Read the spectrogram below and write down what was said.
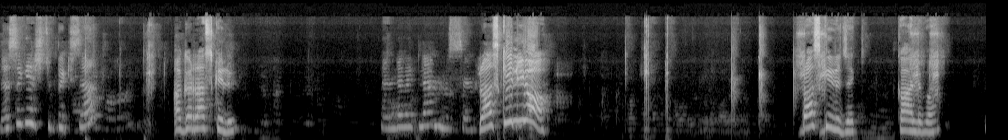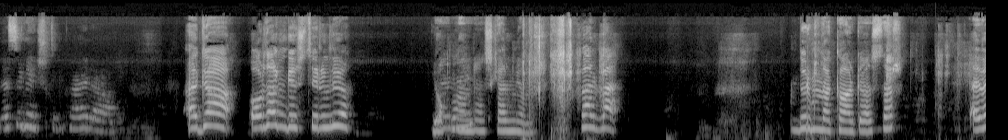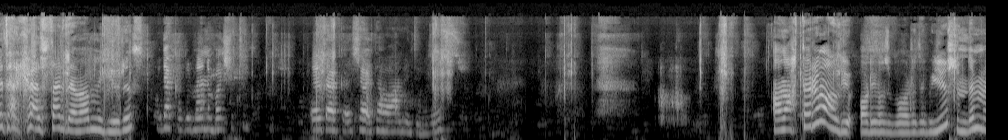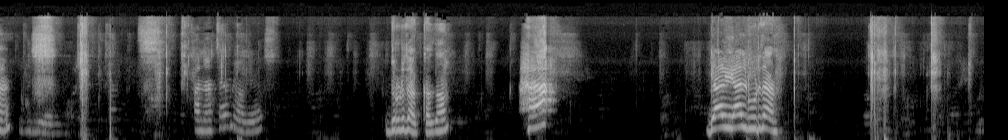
Nasıl geçtin peki sen? Aga rastgele. Beni de bekler misin? Rast geliyor. Rast gelecek galiba. Nasıl geçtin Kayra? Aga oradan gösteriliyor. Yok lan rast gelmiyormuş. Ver ver. Dur bir dakika arkadaşlar. Evet arkadaşlar devam ediyoruz. Bir dakika dur ben de başlatayım. Evet arkadaşlar devam ediyoruz. Anahtarı mı alıyor, arıyoruz bu arada biliyorsun değil mi? Biliyorum. Anahtar mı alıyoruz? Dur bir dakika lan. Ha? Gel gel buradan.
